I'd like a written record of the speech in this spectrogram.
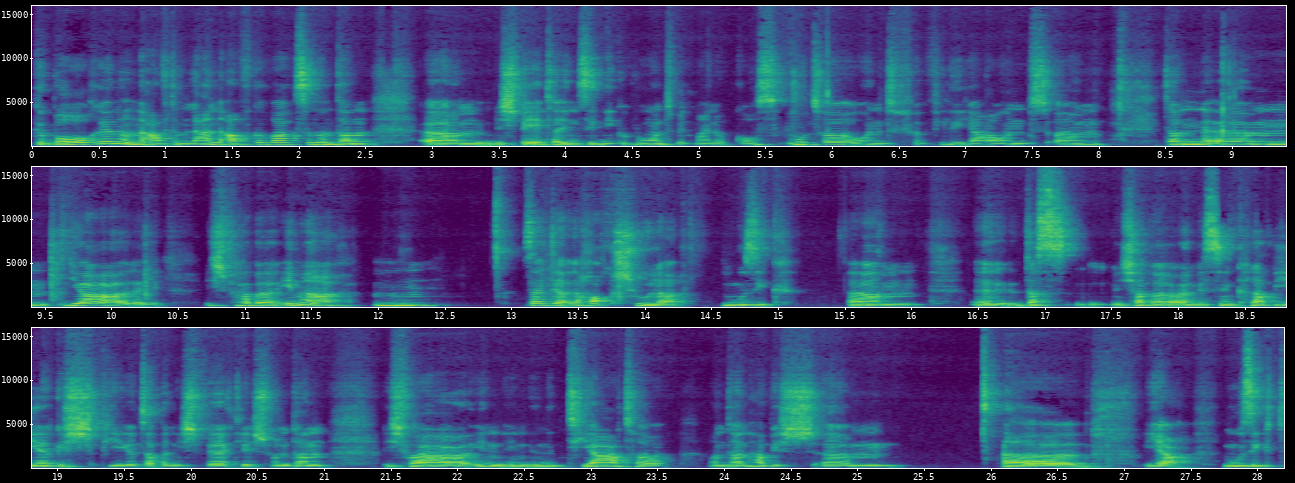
geboren und auf dem Land aufgewachsen und dann ähm, später in Sydney gewohnt mit meiner Großmutter und für viele Jahre. Und ähm, dann, ähm, ja, ich habe immer ähm, seit der Hochschule Musik ähm, äh, das, ich habe ein bisschen Klavier gespielt, aber nicht wirklich. Und dann, ich war in, in, in Theater und dann habe ich ähm, äh, ja, Musik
